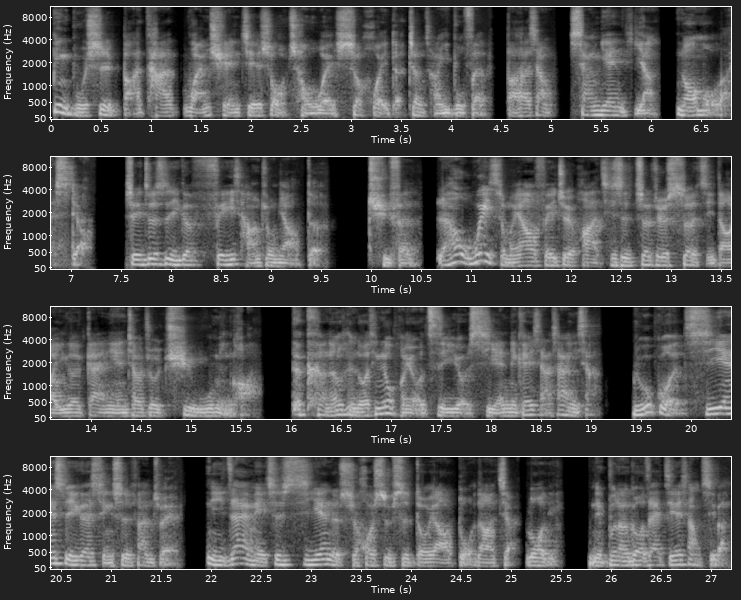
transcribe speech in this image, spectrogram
并不是把它完全接受成为社会的正常一部分，把它像香烟一样 normalize 掉。所以，这是一个非常重要的区分。然后，为什么要非罪化？其实这就涉及到一个概念，叫做去污名化。可能很多听众朋友自己有吸烟，你可以想象一下，如果吸烟是一个刑事犯罪，你在每次吸烟的时候，是不是都要躲到角落里？你不能够在街上吸吧，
